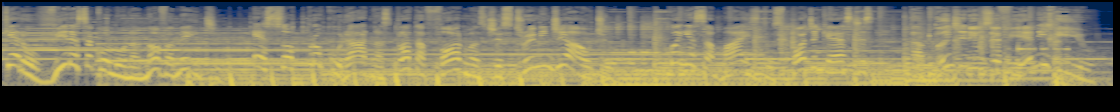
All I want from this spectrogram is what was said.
Quer ouvir essa coluna novamente? É só procurar nas plataformas de streaming de áudio. Conheça mais dos podcasts da Band News FM Rio.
